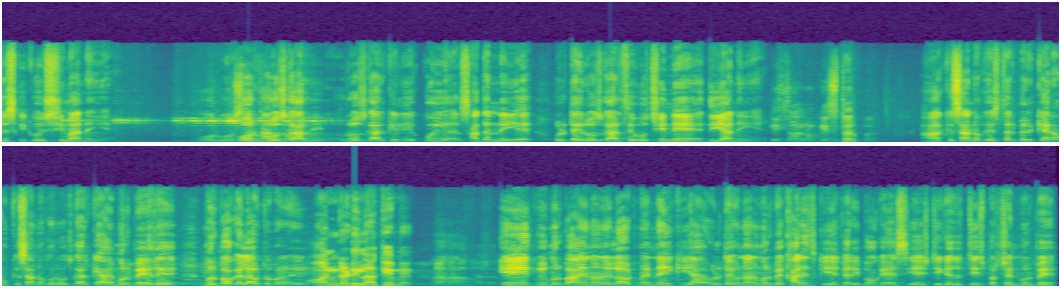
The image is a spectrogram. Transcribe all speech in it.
जिसकी कोई सीमा नहीं है। और वो और रोज़गार रोज़गार के लिए कोई साधन नहीं है उल्टे रोज़गार से वो छीने हैं दिया नहीं है। किसानों के स्तर पर। हाँ किसानों के स्तर पर कह रहा हूँ किसानों को रोज़गार क्या है? मुरबे थे मुरबा के अलाउट मोहनगढ़ इलाके में एक भी मुरबा इन्होंने अलॉटमेंट नहीं किया, उल्टे उन्होंने मुरबे खारिज किए। गरीबों के एस सी के जो तीस परसेंट मुरबे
